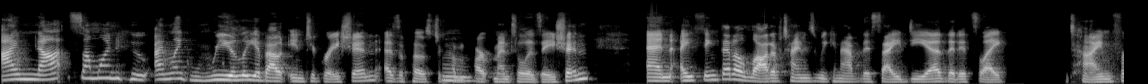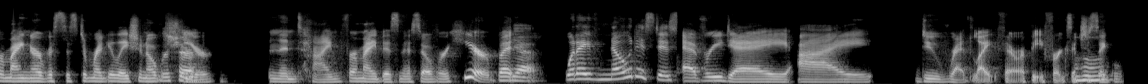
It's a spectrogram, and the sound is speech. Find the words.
I'm not someone who I'm like really about integration as opposed to mm. compartmentalization. And I think that a lot of times we can have this idea that it's like time for my nervous system regulation over sure. here and then time for my business over here. But yeah what I've noticed is every day I do red light therapy, for example, uh-huh. just like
